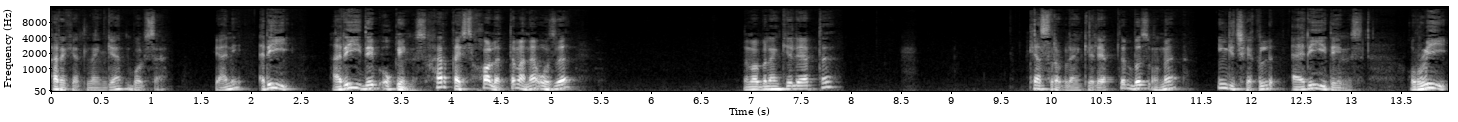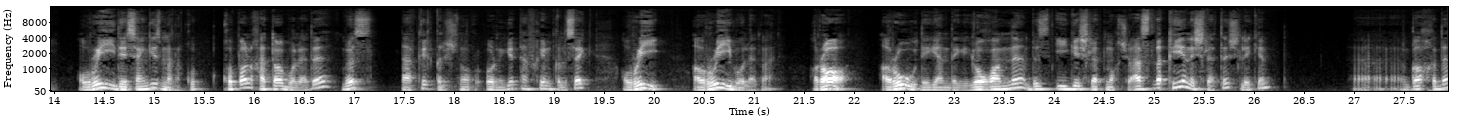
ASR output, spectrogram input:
harakatlangan bo'lsa. Ya'ni ri ri deb o'qiymiz. Har qaysi holatda mana o'zi nima bilan kelyapti? Kasra bilan kelyapti. Biz uni ingichka qilib ri deymiz. Ri ri desangiz mana qo'pol xato bo'ladi. Biz taqiq qilishni o'rniga tafhim qilsak ri ri bo'ladi. Ro ru degandagi yo'g'onni biz iga ishlatmoqchi. Aslida qiyin ishlatish lekin e, gohida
